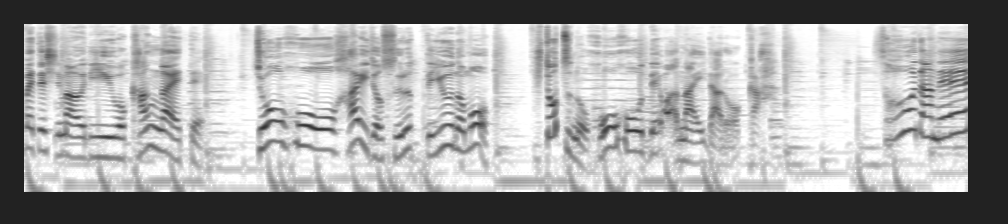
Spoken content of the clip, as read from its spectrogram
べてしまう理由を考えて情報を排除するっていうのも一つの方法ではないだろうか。そうだね。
